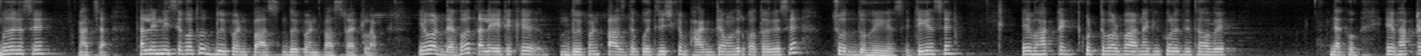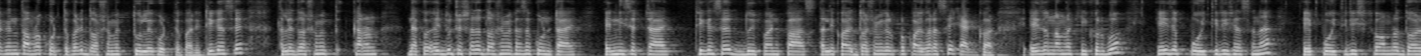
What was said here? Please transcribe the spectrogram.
বোঝা গেছে? আচ্ছা তাহলে নিচে কত? দুই পয়েন্ট পাঁচ, দুই পয়েন্ট পাঁচ রাখলাম। এবার দেখো, তাহলে এটাকে দুই পয়েন্ট পাঁচ দিয়ে পঁয়ত্রিশকে ভাগ দিয়ে আমাদের কত হয়ে গেছে? চোদ্দ হয়ে গেছে, ঠিক আছে? এই ভাগটা কি করতে পারবা নাকি করে দিতে হবে? দেখো, এই ভাগটা কিন্তু আমরা করতে পারি, দশমিক তুলে করতে পারি, ঠিক আছে? তাহলে দশমিক, কারণ দেখো, এই দুটোর সাথে দশমিক আছে কোনটায়? এই নিচেরটায়। ঠিক আছে? দুই পয়েন্ট পাঁচ, তাহলে কয় দশমিকের পর কয় ঘর আছে? এক ঘর। এই জন্য আমরা কি করব? এই যে পঁয়ত্রিশ আছে না, এই পঁয়ত্রিশকেও আমরা দশ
